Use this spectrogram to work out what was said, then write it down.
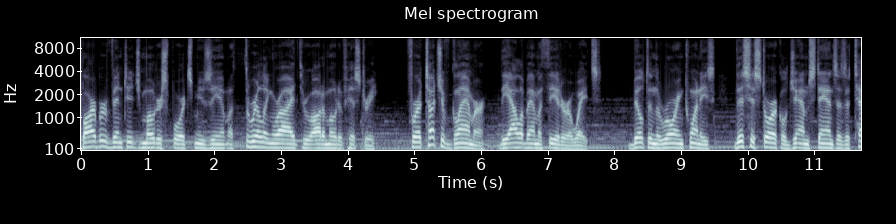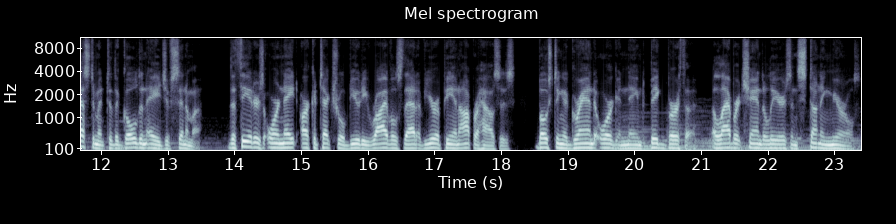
Barber Vintage Motorsports Museum, a thrilling ride through automotive history. For a touch of glamour, the Alabama Theater awaits. Built in the Roaring Twenties, this historical gem stands as a testament to the golden age of cinema. The theater's ornate architectural beauty rivals that of European opera houses, boasting a grand organ named Big Bertha, elaborate chandeliers and stunning murals.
